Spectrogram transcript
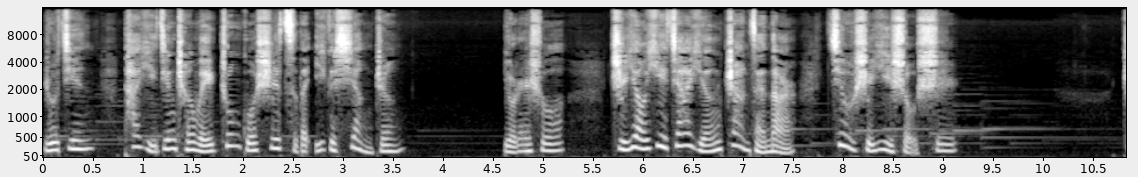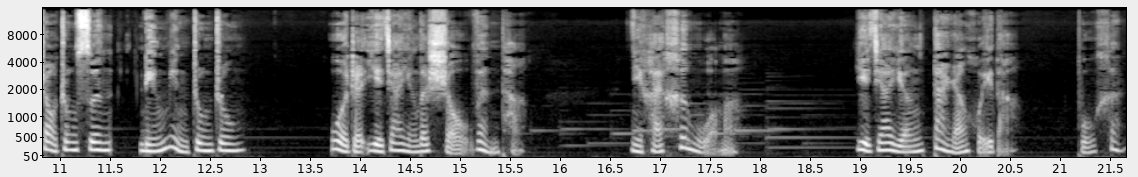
如今，他已经成为中国诗词的一个象征。有人说，只要叶嘉莹站在那儿，就是一首诗。赵忠孙灵命中中，握着叶嘉莹的手，问他：“你还恨我吗？”叶嘉莹淡然回答：“不恨。”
